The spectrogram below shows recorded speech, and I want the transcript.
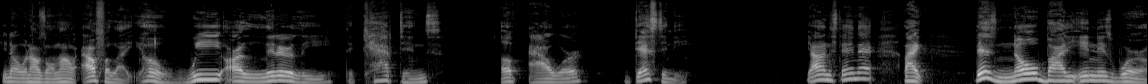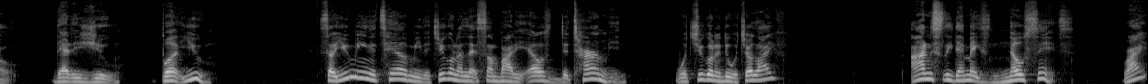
you know, when I was online with Alpha, like, yo, we are literally the captains of our destiny. Y'all understand that? Like, there's nobody in this world that is you but you. So you mean to tell me that you're going to let somebody else determine what you're going to do with your life? Honestly, that makes no sense, right?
